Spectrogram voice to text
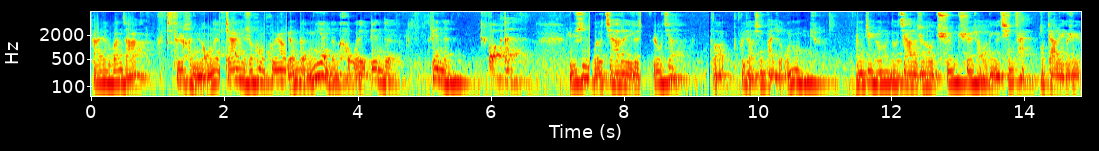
当然这个豌杂它是很浓的，加进去之后会让原本面的口味变得。变得寡淡，于是我又加了一个肉酱，不不小心把油弄进去了。那么这些东西都加了之后，缺缺少那个青菜，我加了一个这个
